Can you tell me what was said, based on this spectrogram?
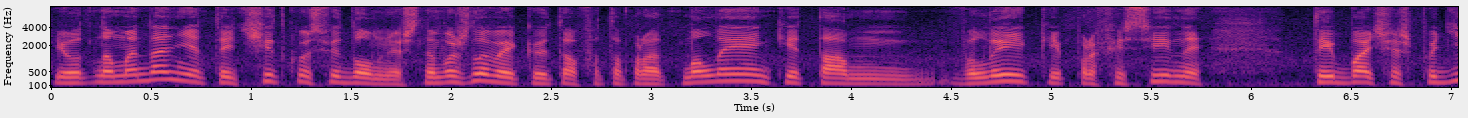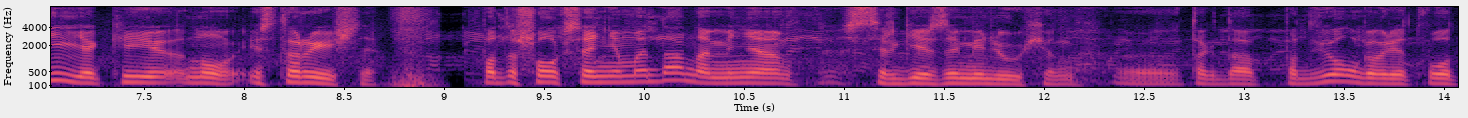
І от на Майдані ти чітко усвідомлюєш, неважливо, який там фотоапарат маленький, там великий, професійний Ти бачиш події, які ну, історичні. Подошел к сцене Майдана, меня Сергей Замилюхин э, тогда подвел, говорит, вот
